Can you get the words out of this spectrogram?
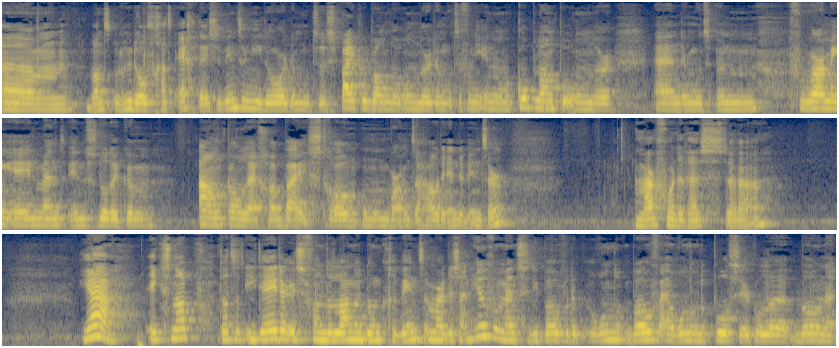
Um, want Rudolf gaat echt deze winter niet door. Er moeten spijkerbanden onder, er moeten van die enorme koplampen onder. En er moet een verwarming element in, zodat ik hem aan kan leggen bij stroom om hem warm te houden in de winter. Maar voor de rest, uh, ja, ik snap dat het idee er is van de lange donkere winter. Maar er zijn heel veel mensen die boven, de, boven en rondom de poolcirkel wonen,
